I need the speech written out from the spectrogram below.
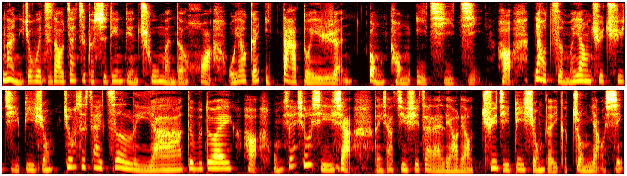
那你就会知道，在这个时间点出门的话，我要跟一大堆人共同一起挤。好，要怎么样去趋吉避凶？就是在这里呀，对不对？好，我们先休息一下，等一下继续再来聊聊趋吉避凶的一个重要性。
